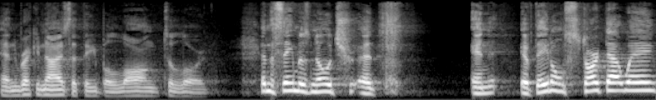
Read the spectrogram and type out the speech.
and recognize that they belong to the Lord. And the same is no true. Uh, and if they don't start that way,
